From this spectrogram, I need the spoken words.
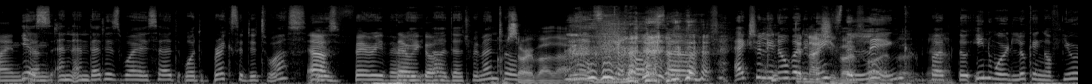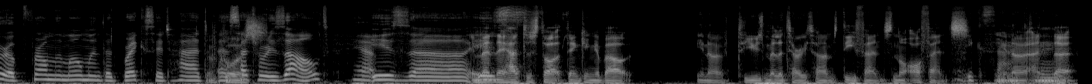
mind. Yes, and and, and that is why I said what Brexit did to us Ah, is very, there very go. uh, I'm detrimental. sorry about that. Yes, because, uh, actually nobody Didn't makes the vote for it, link, but, but, the inward looking of Europe from the moment that Brexit had uh, such a result yeah. is. Uh, It meant they had to start thinking about, you know, to use military terms, defense, not offense. You know, and that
